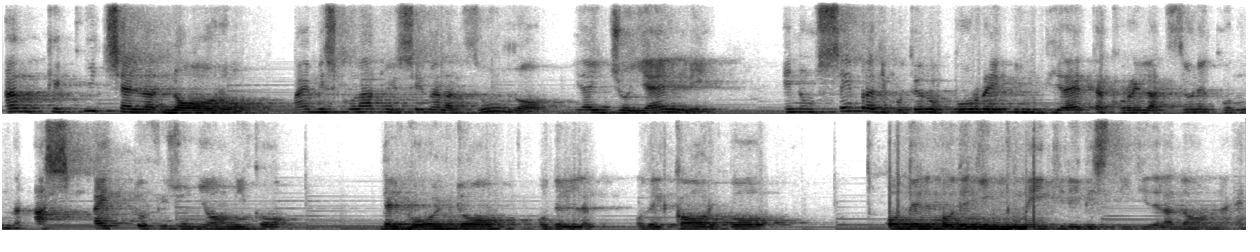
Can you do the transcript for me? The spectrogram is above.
Anche qui c'è l'oro, ma è mescolato insieme all'azzurro e ai gioielli e non sembra di poterlo porre in diretta correlazione con un aspetto fisionomico del volto o del, o del corpo o, del, o degli indumenti dei vestiti della donna. È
